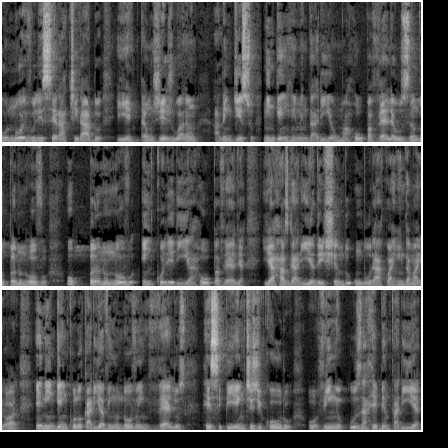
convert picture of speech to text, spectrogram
o noivo lhes será tirado, e então jejuarão. Além disso, ninguém remendaria uma roupa velha usando pano novo. O pano novo encolheria a roupa velha e a rasgaria, deixando um buraco ainda maior, e ninguém colocaria vinho novo em velhos recipientes de couro. O vinho os arrebentaria,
